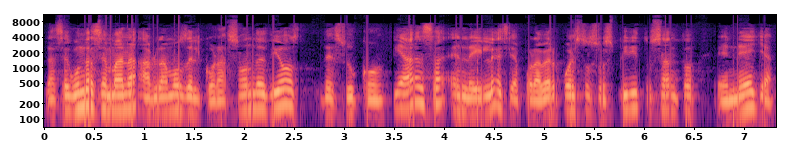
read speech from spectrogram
La segunda semana hablamos del corazón de Dios, de su confianza en la iglesia por haber puesto su Espíritu Santo en ella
